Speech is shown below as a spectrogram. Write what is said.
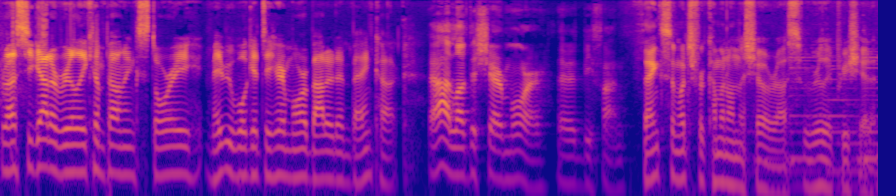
Russ, you got a really compelling story. Maybe we'll get to hear more about it in Bangkok. Yeah, I'd love to share more. That would be fun. Thanks so much for coming on the show, Russ. We really appreciate it.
